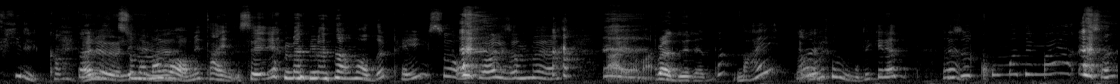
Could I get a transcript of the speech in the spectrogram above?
Firkanta, er litt som om han var med i tegneserie, men, men han hadde pels og alt var liksom eh, Nei, nei. Ble du redd, da? Nei, er overhodet ikke redd. Men så kom han til meg. Sånn.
